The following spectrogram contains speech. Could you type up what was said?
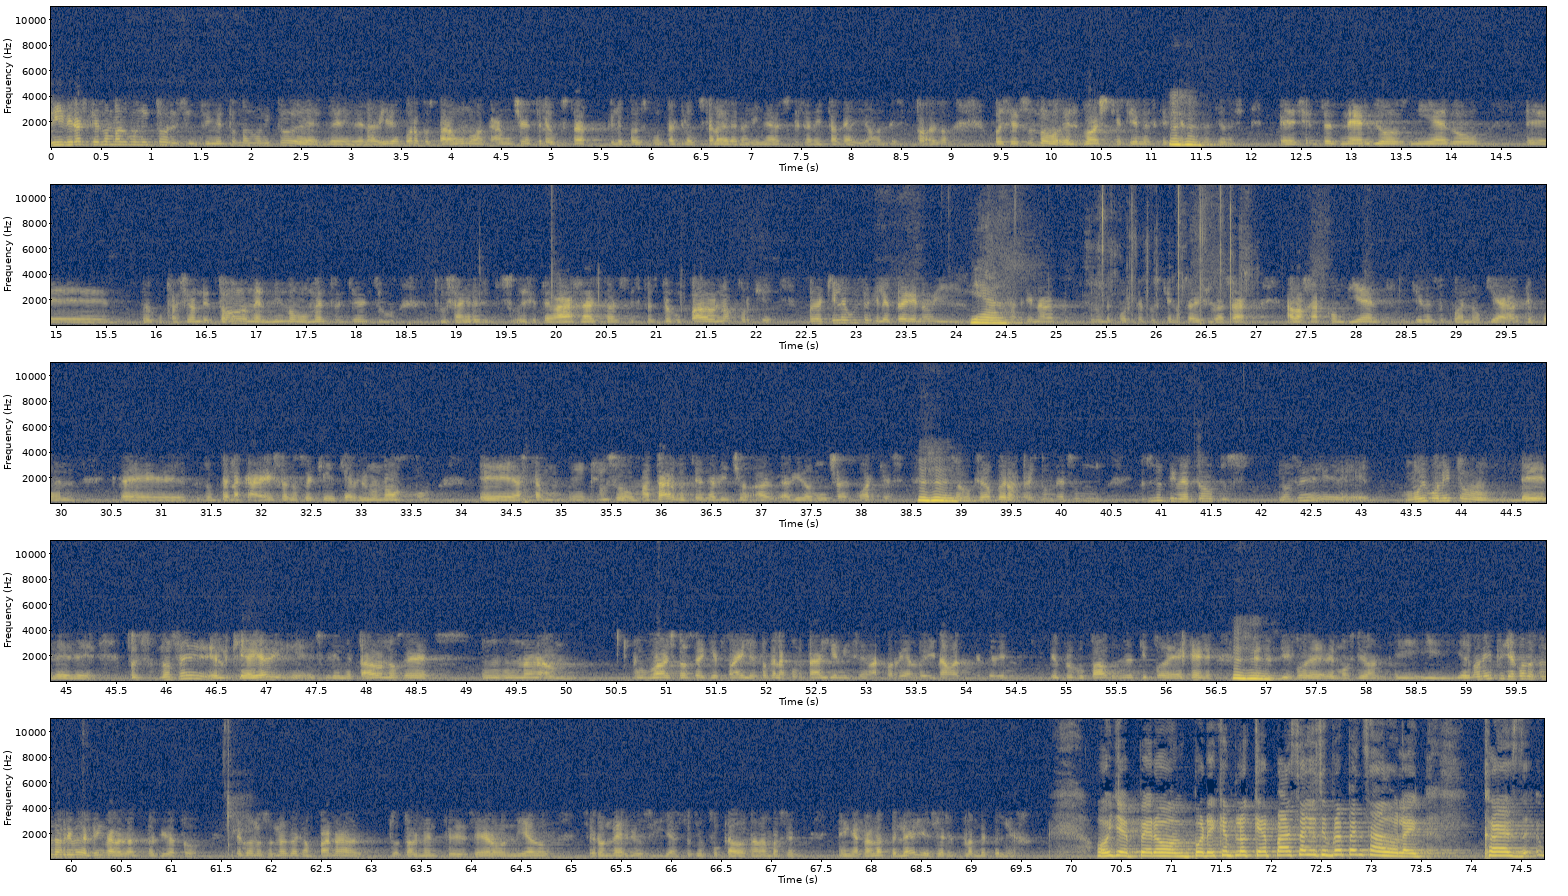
Sí, miras que es lo más bonito, el sentimiento más bonito de, de, de la vida. Bueno, pues para uno, acá a mucha gente le gusta, que le puedes preguntar que le gusta la adrenalina, esos que se avientan de aviones y todo eso. Pues eso es lo, el rush que tienes, que Ujú. sientes, ¿me entiendes? Eh, sientes nervios, miedo, eh, preocupación de todo en el mismo momento, ¿entiendes? Tu, tu sangre se se te baja, estás, estás preocupado, ¿no? Porque, pues, ¿a quién le gusta que le pegue, no? Y Yeah. más que nada, pues, es un deporte, pues, que no sabes si vas a, a bajar con bien, ¿entiendes? Te pueden noquear, te pueden eh, romper la cabeza, no sé, que, que abrir un ojo, eh, hasta incluso matar, ¿me entiendes? Ha, dicho, ha, ha habido muchas muertes Ujú. en el boxeo, pero es un, es un, es un sentimiento, pues, no sé, muy bonito de, de, de, pues, no sé, el que haya experimentado, no sé, un, una, un rush, no sé, falla y le toca la puerta a alguien y se va corriendo y nada más se siente bien, bien preocupado, pues ese tipo de, ese tipo de, de emoción. Y, y, y es bonito, y ya cuando estás arriba del ring, la verdad, se te olvida todo. Ya cuando suena esa campana, totalmente cero miedo, cero nervios y ya estás enfocado nada más en, en ganar la pelea y hacer el plan de pelea. Oye, pero por ejemplo, ¿qué pasa? Yo siempre he pensado, like, cause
